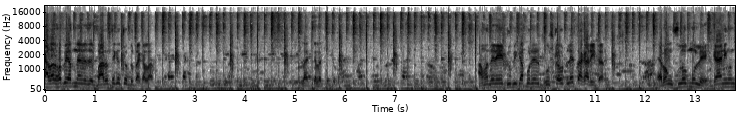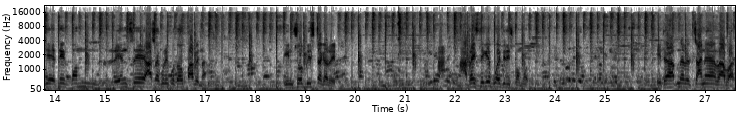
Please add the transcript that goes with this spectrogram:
কালার হবে আপনার বারো থেকে চোদ্দটা কালার লাইট কালার চোদ্দ। আমাদের এই ডুবি কাপড়ের ভুসকা উঠলে টাকা রিটার্ন এবং সুলভ মূল্যে। কেরানীগঞ্জে এতে কম রেঞ্জে আশা করি কোথাও পাবে না। তিনশো বিশ টাকা রেট। আঠাইশ থেকে পঁয়ত্রিশ কমর। এটা আপনার চায়না রাবার।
